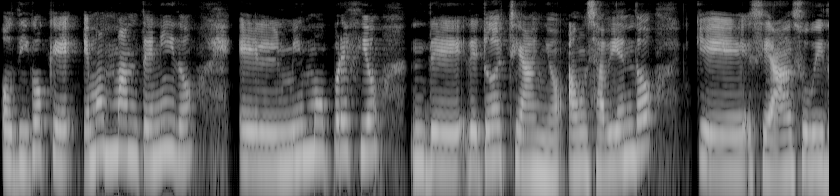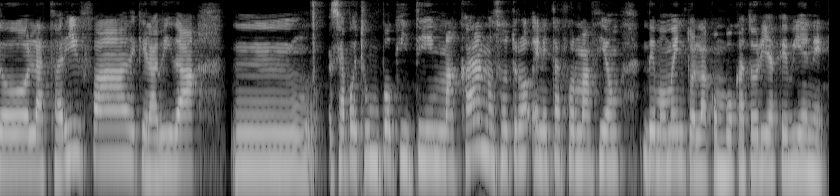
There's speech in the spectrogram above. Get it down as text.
os digo que hemos mantenido el mismo precio de, de todo este año, aun sabiendo que se han subido las tarifas, de que la vida mm, se ha puesto un poquitín más cara. Nosotros en esta formación, de momento, en la convocatoria que viene,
